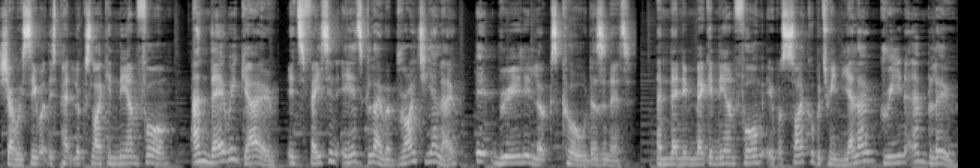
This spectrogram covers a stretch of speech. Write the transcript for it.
Shall we see what this pet looks like in neon form? And there we go! Its face and ears glow a bright yellow. It really looks cool, doesn't it? And then in mega neon form, it will cycle between yellow, green, and blue.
